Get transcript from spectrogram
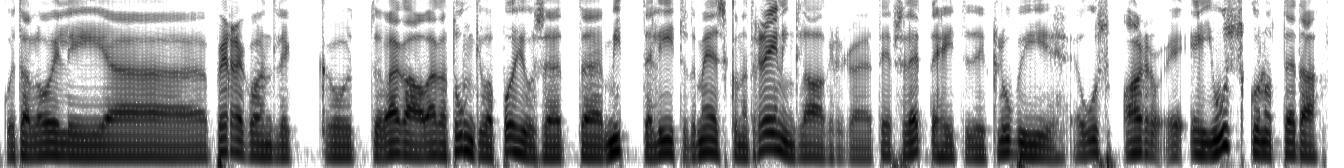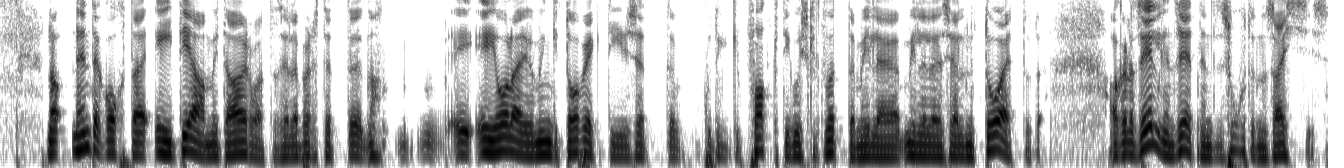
kui tal oli äh, perekondlikud väga-väga tungivad põhjused äh, mitte liituda meeskonna treeninglaagriga ja teeb selle etteheiteid, et klubi us-, arv, ei uskunud teda. no nende kohta ei tea, mida arvata, sellepärast et noh, ei ole ju mingit objektiivset kuidagi fakti kuskilt võtta, mille, millele seal nüüd toetuda. aga no selge on see, et nende suhted on sassis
